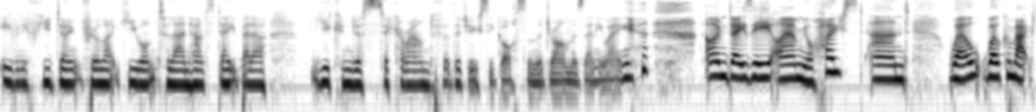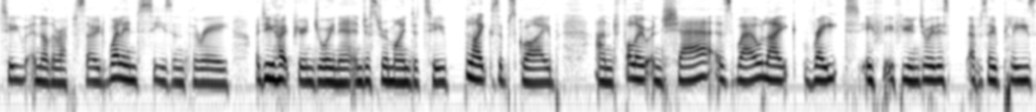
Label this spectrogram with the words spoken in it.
even if you don't feel like you want to learn how to date better, you can just stick around for the juicy goss and the dramas anyway. I'm Daisie, I am your host, and well, welcome back to another episode, well into season three. I do hope you're enjoying it, and just a reminder to like, subscribe, and follow and share as well. Like, rate if, if you enjoy this episode, please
